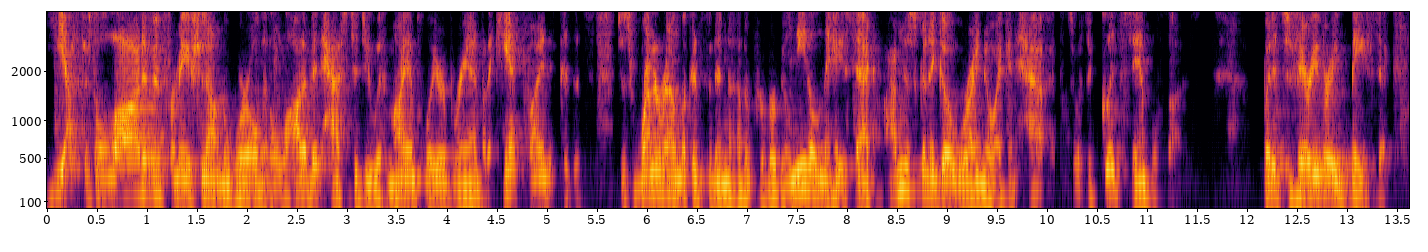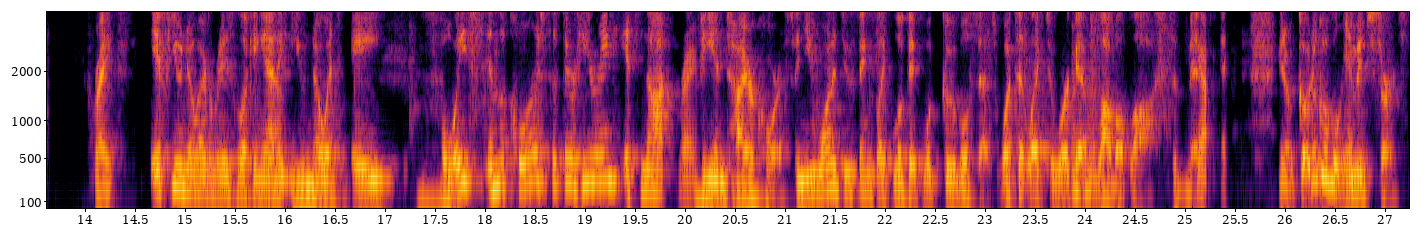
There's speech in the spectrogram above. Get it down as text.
yes, there's a lot of information out in the world, and a lot of it has to do with my employer brand, but I can't find it because it's just running around looking for the another proverbial needle in the haystack. I'm just going to go where I know I can have it. So it's a good sample size, but it's very, very basic, right? If you know everybody's looking at Yeah. it, you know it's a voice in the chorus that they're hearing. It's not Right. the entire chorus. And you want to do things like look at what Google says. What's it like to work at Mhm. blah blah blah? Submit. Yeah. You know, go to Google image search.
